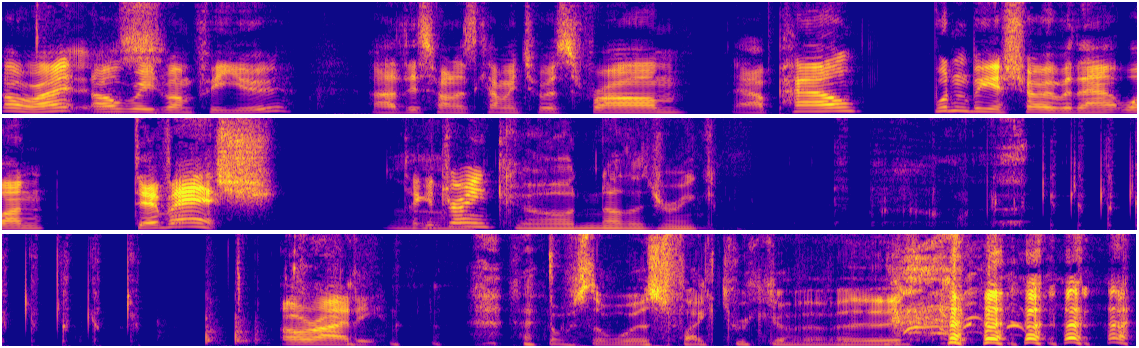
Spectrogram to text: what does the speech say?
All right, I'll read one for you. Uh, this one is coming to us from our pal. Wouldn't be a show without one. Devesh. Take a drink. Oh, God, another drink. Alrighty. That was the worst fake drink I've ever heard.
